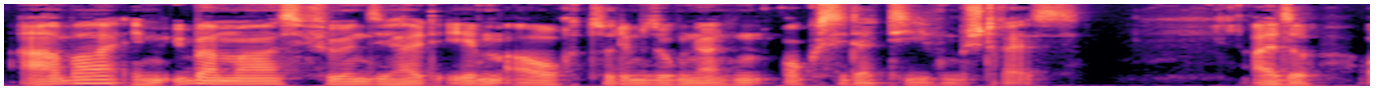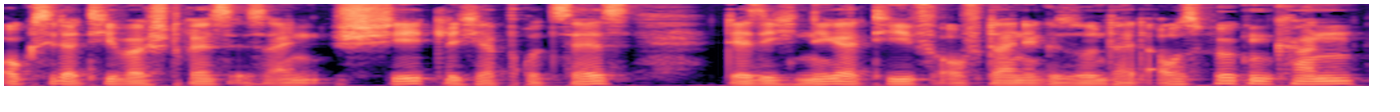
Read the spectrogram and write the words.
aber im Übermaß führen sie halt eben auch zu dem sogenannten oxidativen Stress. Also oxidativer Stress ist ein schädlicher Prozess, der sich negativ auf deine Gesundheit auswirken kann,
